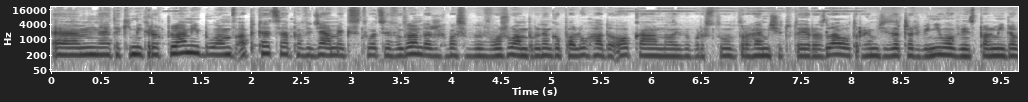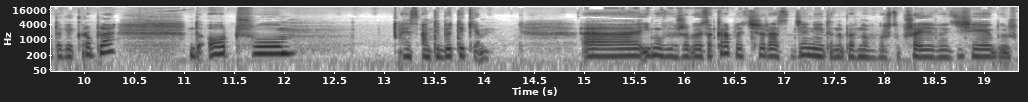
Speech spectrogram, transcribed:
em, takimi kroplami. Byłam w aptece, powiedziałam, jak sytuacja wygląda, że chyba sobie włożyłam brudnego palucha do oka, no i po prostu trochę mi się tutaj rozlało, trochę mi się zaczerwieniło, więc pan mi dał takie krople do oczu z antybiotykiem. E, I mówił, żeby zakraplać trzy razy dziennie i to na pewno po prostu przejdzie, więc dzisiaj jakby już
